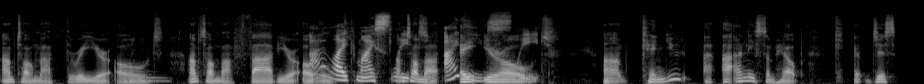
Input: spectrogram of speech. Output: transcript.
I'm talking about three year olds. Mm-hmm. I'm talking about five year olds. I like my sleep. I'm talking about I eight year olds. Um, can you? I, I, need some help. Uh, just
